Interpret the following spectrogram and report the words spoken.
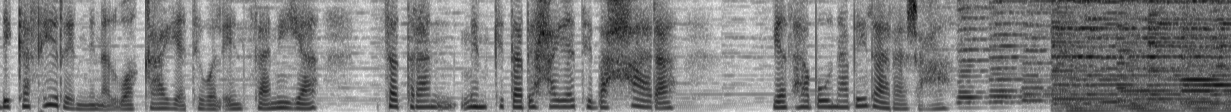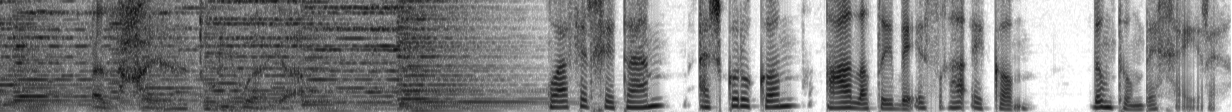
بكثير من الواقعية والإنسانية سطرا من كتاب حياة بحارة يذهبون بلا رجعة. الحياة رواية. وفي الختام أشكركم على طيب إصغائكم. دمتم بخير.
